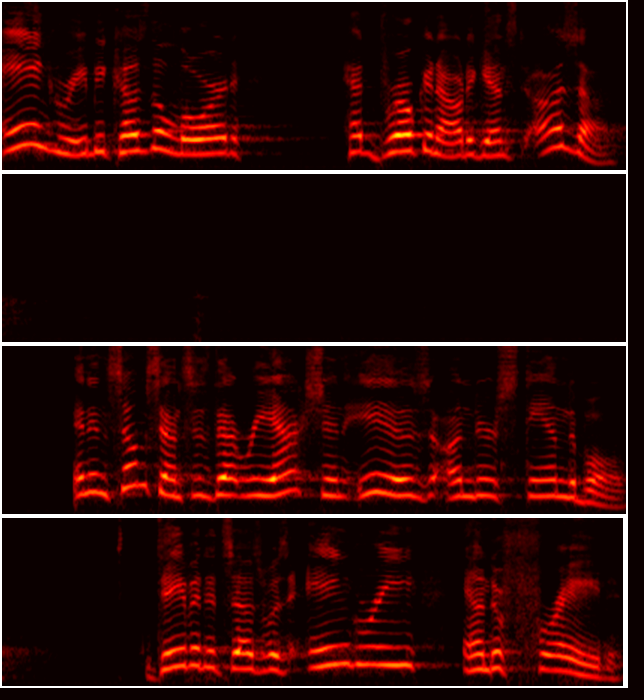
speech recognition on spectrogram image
angry because the Lord had broken out against Uzzah. And in some senses, that reaction is understandable. David, it says, was angry and afraid.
